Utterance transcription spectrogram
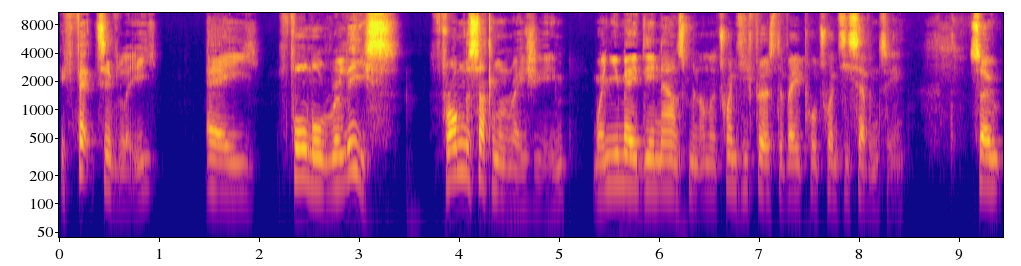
effectively a formal release from the settlement regime when you made the announcement on the 21st of April 2017. So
